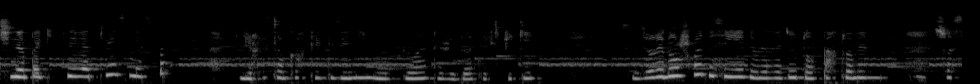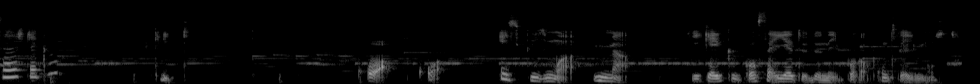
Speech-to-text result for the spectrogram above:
Tu n'as pas quitté la pièce, n'est-ce pas? Il reste encore quelques énigmes plus loin que je dois t'expliquer. Ce serait dangereux d'essayer de les résoudre par toi-même. Sois sage, d'accord? Clic. Croix, croix. Excuse-moi, humain. J'ai quelques conseils à te donner pour affronter le monstre.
